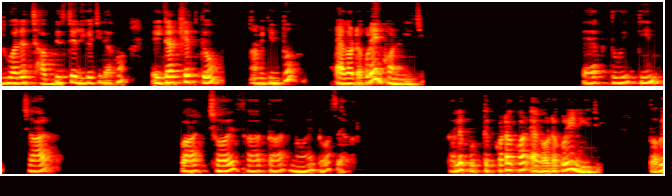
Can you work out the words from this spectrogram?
দু হাজার ছাব্বিশ যে লিখেছি, দেখো, এইটার ক্ষেত্রেও আমি কিন্তু এগারোটা করে ঘর নিয়েছি। এক, দুই, তিন, চার, পাঁচ, ছয়, সাত, আট, নয়, দশ, এগারো। তাহলে প্রত্যেক কটা ঘর এগারোটা করেই নিয়েছি তবে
